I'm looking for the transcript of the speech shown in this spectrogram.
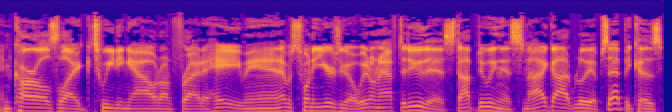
And Karl's like tweeting out on Friday, hey man, that was 20 years ago. We don't have to do this. Stop doing this. And I got really upset because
